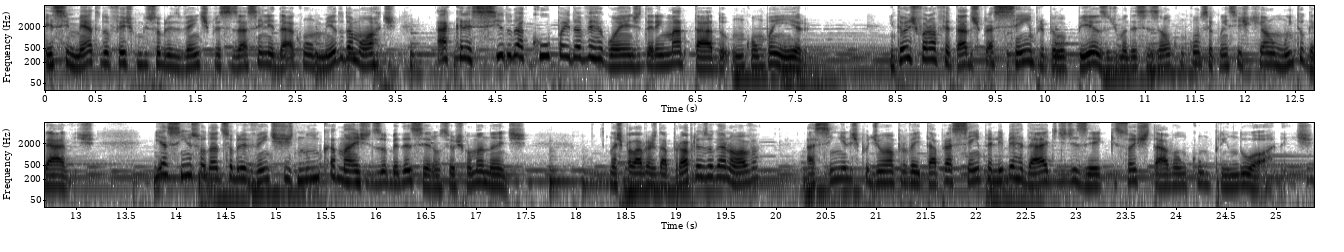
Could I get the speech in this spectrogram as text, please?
Esse método fez com que os sobreviventes precisassem lidar com o medo da morte, acrescido da culpa e da vergonha de terem matado um companheiro. Então eles foram afetados para sempre pelo peso de uma decisão com consequências que eram muito graves. E assim os soldados sobreviventes nunca mais desobedeceram seus comandantes. Nas palavras da própria Zuganova, Assim, eles podiam aproveitar para sempre a liberdade de dizer que só estavam cumprindo ordens.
